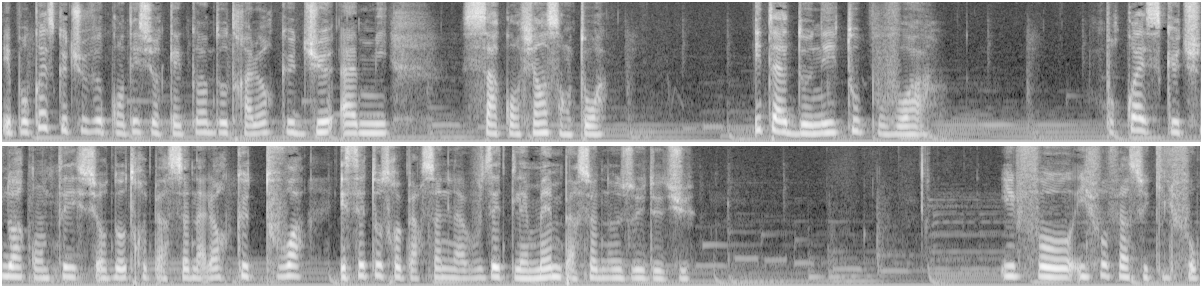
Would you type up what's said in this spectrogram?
Et pourquoi est-ce que tu veux compter sur quelqu'un d'autre alors que Dieu a mis sa confiance en toi? Il t'a donné tout pouvoir. Pourquoi est-ce que tu dois compter sur d'autres personnes alors que toi et cette autre personne-là, vous êtes les mêmes personnes aux yeux de Dieu? Il faut, il faut faire ce qu'il faut.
